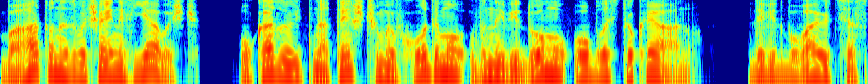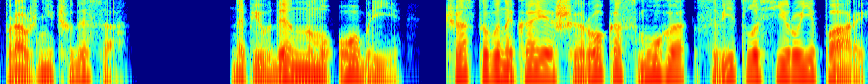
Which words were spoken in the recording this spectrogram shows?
Багато незвичайних явищ указують на те, що ми входимо в невідому область океану, де відбуваються справжні чудеса. На південному обрії часто виникає широка смуга світло-сірої пари,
